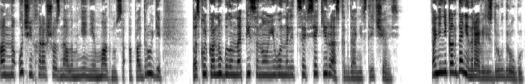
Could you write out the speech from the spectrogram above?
Анна очень хорошо знала мнение Магнуса о подруге, поскольку оно было написано у него на лице всякий раз, когда они встречались. Они никогда не нравились друг другу,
